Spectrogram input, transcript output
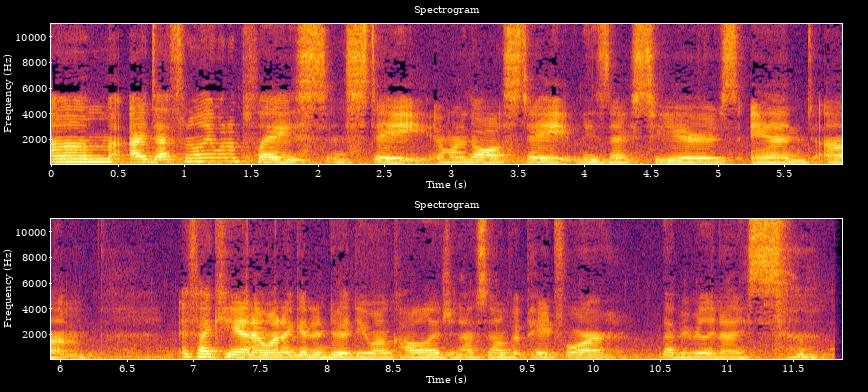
Um, I definitely want to place in state. I want to go all state these next two years, and um, if I can, I want to get into a D1 college and have some of it paid for. That'd be really nice.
